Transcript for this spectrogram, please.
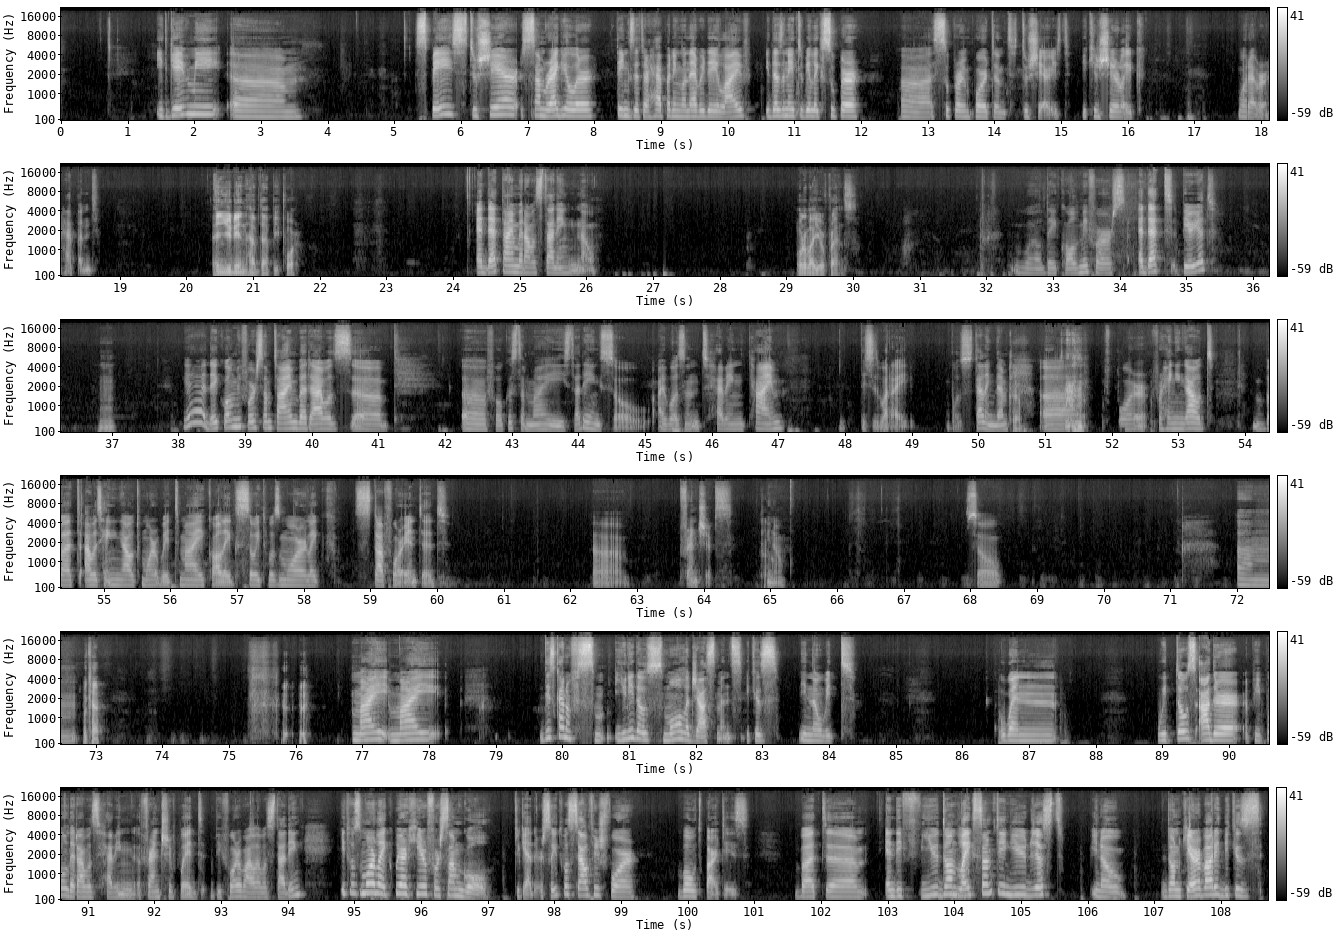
it gave me um, space to share some regular things that are happening on everyday life it doesn't need to be like super uh, super important to share it you can share like whatever happened And you didn't have that before. at that time when i was studying no What about your friends? Well, they called me first at that period. Mhm. Yeah, they called me for some time, but I was uh, uh, focused on my studying, so I wasn't having time. This is what I was telling them Okay. uh, for for hanging out. But I was hanging out more with my colleagues, so it was more like stuff oriented uh, friendships, you know. So, um, Okay. my my this kind of sm- you need those small adjustments because you know with when with those other people that I was having a friendship with before while I was studying, it was more like we are here for some goal together. So it was selfish for both parties. But um, and if you don't like something, you just you know don't care about it because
